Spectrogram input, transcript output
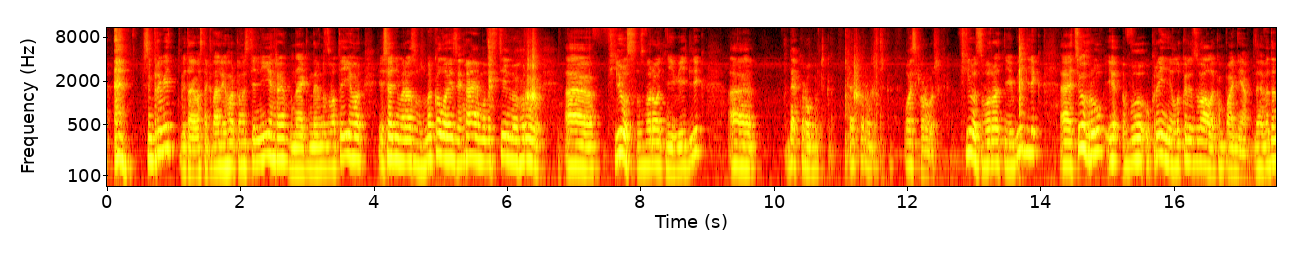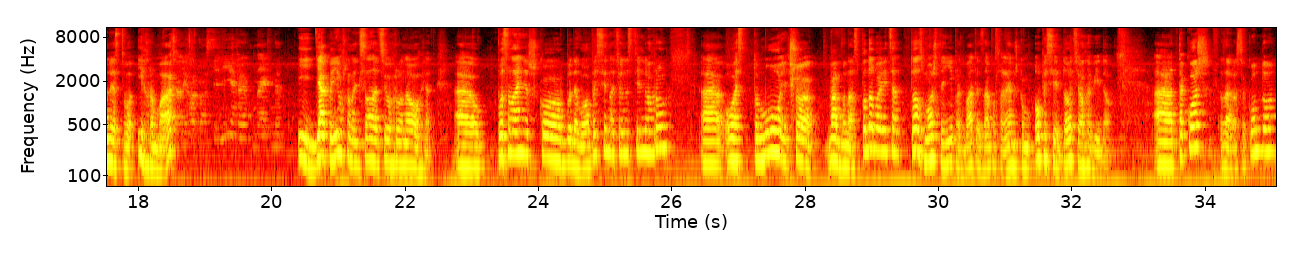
Всім привіт! Вітаю вас на каналі Ігор Настільні ігри. Мене як дивно звати Ігор. І сьогодні ми разом з Миколою зіграємо настільну гру е, Fuse зворотній відлік. Е, де коробочка? Де коробочка? Ось коробочка. Fuse зворотній відлік. Е, цю гру в Україні локалізувала компанія е, видавництво Ігромаг. І дякую їм, що надіслали цю гру на огляд. Е, посилання буде в описі на цю настільну гру. Е, ось тому, якщо вам вона сподобається, то зможете її придбати за посиланням в описі до цього відео. Е, також, зараз секунду.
